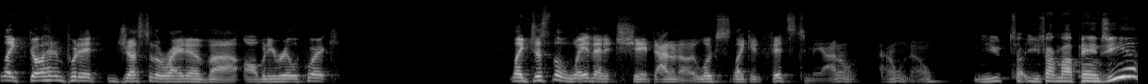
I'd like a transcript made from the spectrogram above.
like, go ahead and put it just to the right of uh, Albany, real quick. Like, just the way that it's shaped. I don't know. It looks like it fits to me. I don't. I don't know. You t- you talking about Pangea?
